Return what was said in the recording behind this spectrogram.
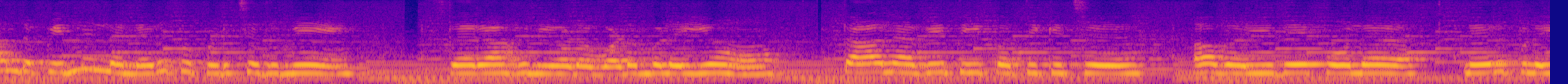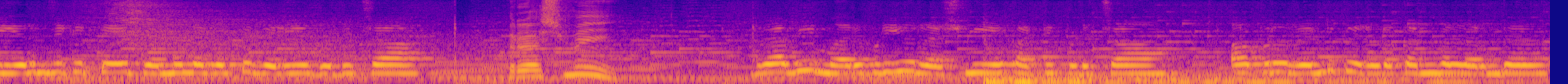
அந்த பின்னல்ல நெருப்பு பிடிச்சதுமே சராகினியோட உடம்புலையும் தானாவே தீ பத்திக்குச்சு. அவ இதே போல நெருப்புல எரிஞ்சுக்கிட்டே ஜன்னலை விட்டு வெளியே குதிச்சா. ரஷ்மி. ரவி மறுபடியும் ரஷ்மியை கட்டி பிடிச்சான். அப்புறம் ரெண்டு பேரோட கண்கள்ல இருந்து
